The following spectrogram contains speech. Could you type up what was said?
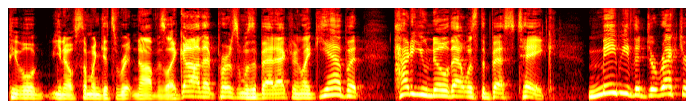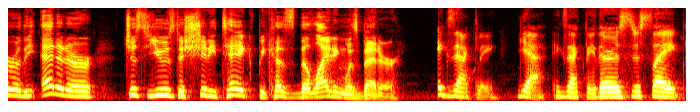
people you know if someone gets written off as like oh that person was a bad actor and like yeah but how do you know that was the best take maybe the director or the editor just used a shitty take because the lighting was better Exactly. Yeah, exactly. There's just like,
